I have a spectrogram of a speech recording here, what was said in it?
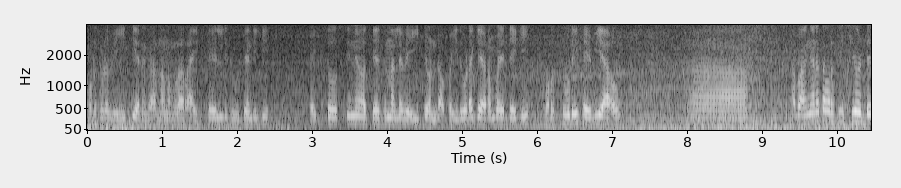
കുറച്ചുകൂടെ വെയിറ്റ് ചെയ്യണം കാരണം നമ്മളെ റൈറ്റ് സൈഡിൽ ടു എക്സോസിന് അത്യാവശ്യം നല്ല വെയിറ്റ് ഉണ്ട്. അപ്പോൾ ഇതുകൂടെ കയറുമ്പോഴത്തേക്ക് കുറച്ചുകൂടി ഹെവി ആവും. അപ്പോൾ അങ്ങനത്തെ കുറച്ച് ഇഷ്യൂ ഉണ്ട്.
